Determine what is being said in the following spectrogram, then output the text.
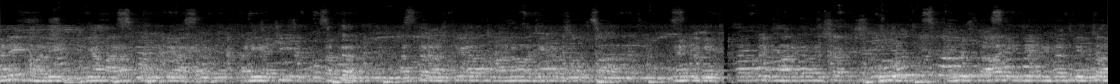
अनेक भाविक या महाराष्ट्रामध्ये आहेत. आणि याची दखल आंतरराष्ट्रीय मानवाधिकार संस्था यांनी घेतली. मार्गदर्शक म्हणून स्टार इंडियन विद्यार्थीचा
